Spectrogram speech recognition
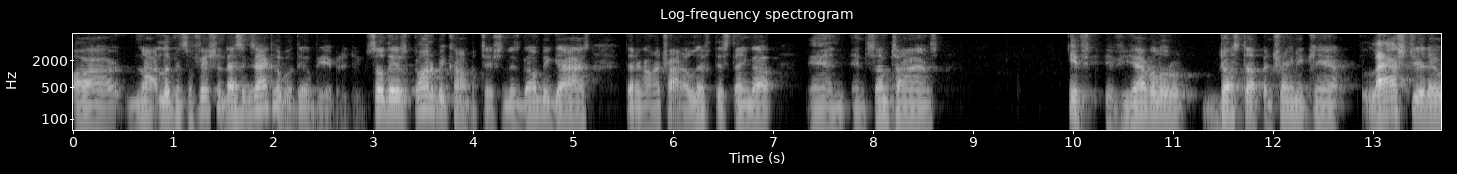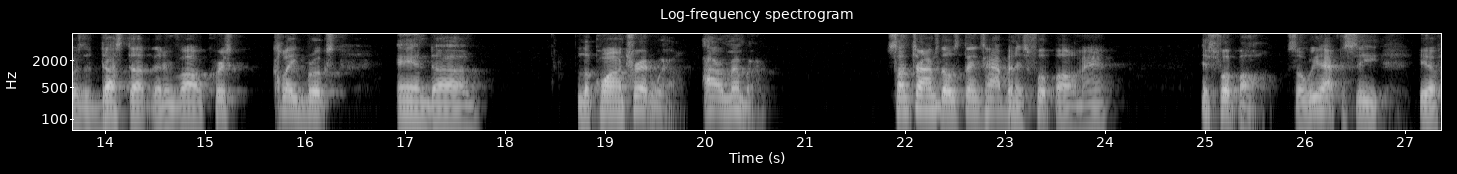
are not looking sufficient, that's exactly what they'll be able to do. So there's going to be competition. There's going to be guys that are going to try to lift this thing up, and and sometimes if if you have a little dust up in training camp, last year there was a dust up that involved Chris Claybrooks and uh, Laquan Treadwell. I remember. Sometimes those things happen. It's football, man. It's football. So we have to see if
